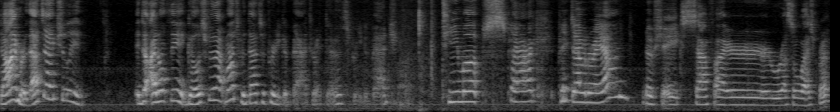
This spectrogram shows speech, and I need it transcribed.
Dimer. That's actually. It, I don't think it goes for that much, but that's a pretty good badge right there. That's a pretty good badge. Team ups pack. Pick Diamond Ray Allen. No shakes. Sapphire. Russell Westbrook.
